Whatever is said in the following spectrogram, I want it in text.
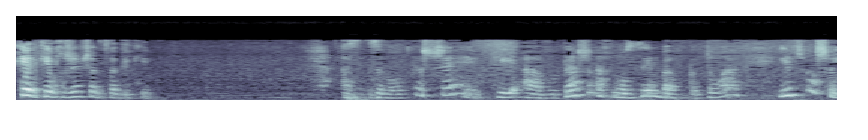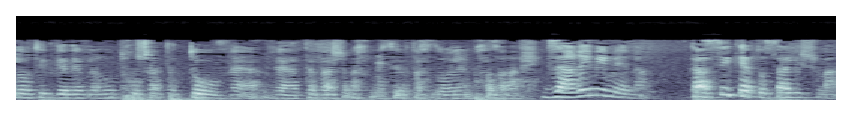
כן, כי הם חושבים שהם צדיקים. אז זה מאוד קשה, כי העבודה שאנחנו עושים בתורה, אי אפשר שלא תתגנב לנו תחושת הטוב וההטבה שאנחנו עושים ותחזור אלינו בחזרה. תזהרי ממנה, תעשי כי את עושה לשמה.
